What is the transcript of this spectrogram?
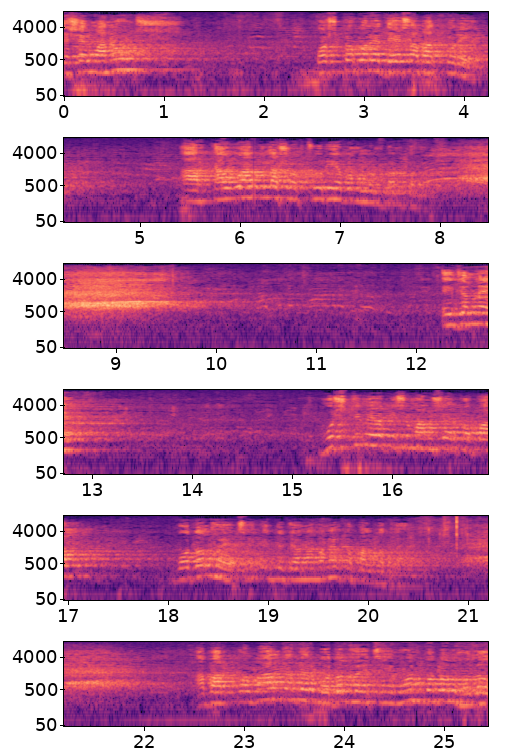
দেশের মানুষ কষ্ট করে, দেশ আবাদ করে, আর কাউয়াগুলা সব চুরি এবং লুণ্ঠন করে। এই জন্যে মুষ্টিমেয় কিছু মানুষের কপাল বদল হয়েছে, কিন্তু জনগণের কপাল বদলায়। আবার কপাল যাদের বদল হয়েছে এমন বদল হলো,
